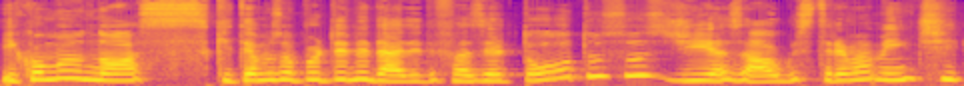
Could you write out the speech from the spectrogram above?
E como nós, que temos a oportunidade de fazer todos os dias algo extremamente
